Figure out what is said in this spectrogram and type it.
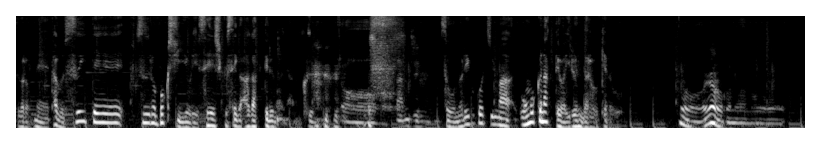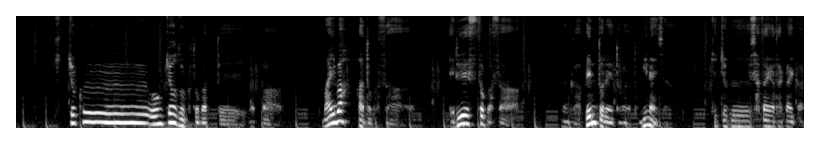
うんだからね、多分推定、普通のボクシーより静粛性が上がってるのよね、あの車。単純に。そう、乗り心地、まあ、重くなってはいるんだろうけど、でも、あれなのかなあの、結局、音響族とかって、やっぱ、マイバッハとかさ、LS とかさ、なんか、ベントレーとかだと見ないじゃん。結局、車体が高いから。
